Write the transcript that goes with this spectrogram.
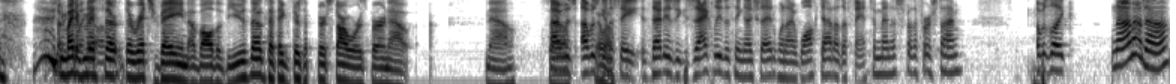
Sorry, you might have ahead, missed the the rich vein of all the views though, because I think there's a there's Star Wars burnout now. So I was I was Oh, gonna well. say that is exactly the thing I said when I walked out of the Phantom Menace for the first time. I was like, "Nah, nah, nah.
